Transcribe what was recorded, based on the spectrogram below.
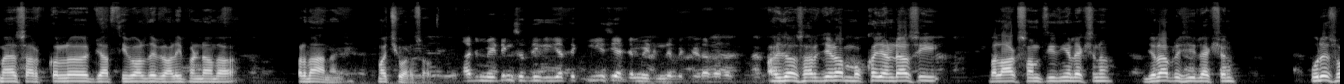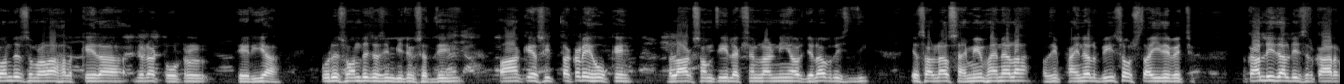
ਮੈਂ ਸਰਕਲ ਜਾਤੀਵਾਲ ਦੇ 42 ਪਿੰਡਾਂ ਦਾ ਪ੍ਰਧਾਨ ਹਾਂ ਜੀ ਮੱਛੀਵਾੜਾ ਸਾਹਿਬ। ਅੱਜ ਮੀਟਿੰਗ ਸੱਦੀ ਗਈ ਹੈ ਤੇ ਕੀ ਸੀ ਅੱਜ ਮੀਟਿੰਗ ਦੇ ਵਿੱਚ ਜਿਹੜਾ ਸਰ? ਅੱਜ ਦਾ ਸਰ ਜਿਹੜਾ ਮੁੱਖ ਏਜੰਡਾ ਸੀ ਬਲਾਕ ਸੰਮਤੀ ਦੀਆਂ ਇਲੈਕਸ਼ਨ ਜ਼ਿਲ੍ਹਾ ਪ੍ਰੀਸ਼ਦ ਇਲੈਕਸ਼ਨ ਉਹਦੇ ਸੰਬੰਧ ਸਮਰਾਲਾ ਹਲਕੇ ਦਾ ਜਿਹੜਾ ਟੋਟਲ ਏਰੀਆ ਉਹਦੇ ਸੰਬੰਧ ਵਿੱਚ ਅਸੀਂ ਮੀਟਿੰਗ ਸੱਦੀ ਸੀ ਤਾਂ ਕਿ ਅਸੀਂ ਤਕੜੇ ਹੋ ਕੇ ਬਲਾਕ ਸੰਮਤੀ ਇਲੈਕਸ਼ਨ ਲੜਨੀ ਹੈ ਔਰ ਜ਼ਿਲ੍ਹਾ ਪ੍ਰੀਸ਼ਦ ਦੀ ਇਹ ਸਾਡਾ ਸੈਮੀ ਫਾਈਨਲ ਆ ਅਸੀਂ ਫਾਈਨਲ 2027 ਦੇ ਵਿੱਚ ਅਕਾਲੀ ਦਲ ਦੀ ਸਰਕਾਰ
